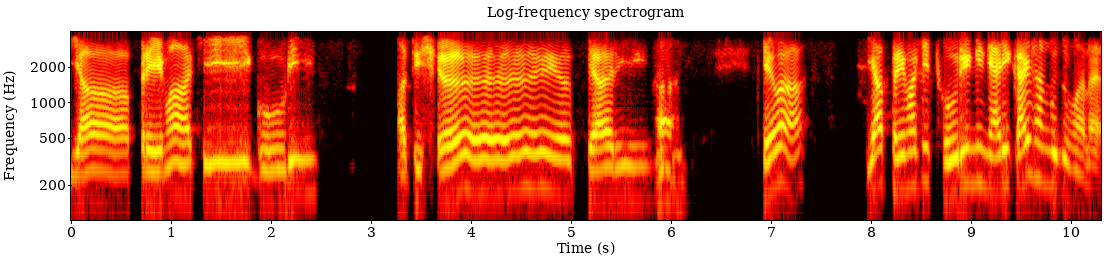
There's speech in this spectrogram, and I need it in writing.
या प्रेमाची गोडी अतिशय प्यारी. तेव्हा या प्रेमाची थोरीनी न्यारी काय सांगू तुम्हाला?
